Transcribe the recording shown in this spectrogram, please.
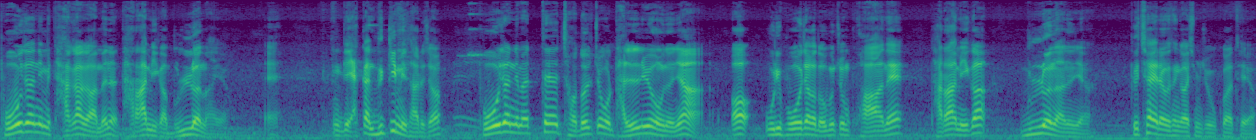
보호자님이 다가가면은 다람이가 물러나요. 예. 그러니까 약간 느낌이 다르죠. 네. 보호자님한테 저돌적으로 달려오느냐, 어 우리 보호자가 너무 좀 과하네, 다람이가 물러나느냐 그 차이라고 생각하시면 좋을 것 같아요.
